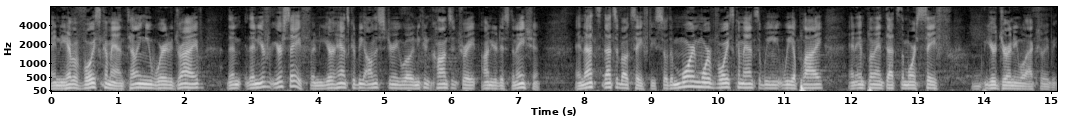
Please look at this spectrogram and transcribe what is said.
and you have a voice command telling you where to drive, then then you're you're safe, and your hands could be on the steering wheel, and you can concentrate on your destination. And that's that's about safety. So the more and more voice commands that we, we apply and implement, that's the more safe your journey will actually be.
